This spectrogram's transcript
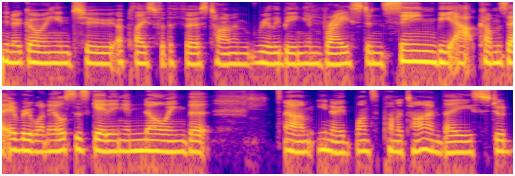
you know going into a place for the first time and really being embraced and seeing the outcomes that everyone else is getting and knowing that um you know once upon a time they stood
